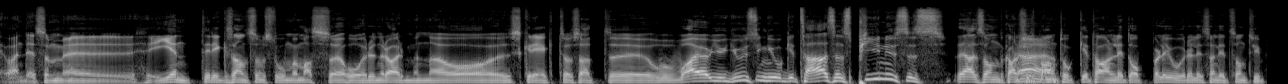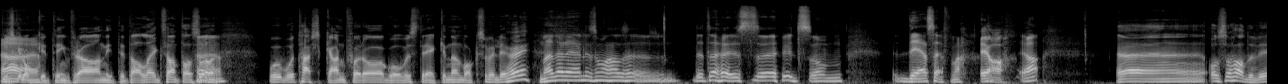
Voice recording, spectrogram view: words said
Det var en del som eh, jenter ikke sant, som sto med masse hår under armene og skrek til oss at Why are you using your guitars as penises? Det er sånn kanskje Ja, ja. man tok gitaren litt opp eller gjorde litt sånn, litt sånn typisk Ja, rocketing fra 90-tallet. ikke sant? Altså. Hvor, hvor terskelen for å gå over streken, den var ikke så veldig høy. Nei, det er det jeg liksom har Dette høres eh, ut som det jeg ser for meg. Ja. Ja. Eh, og så hadde vi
